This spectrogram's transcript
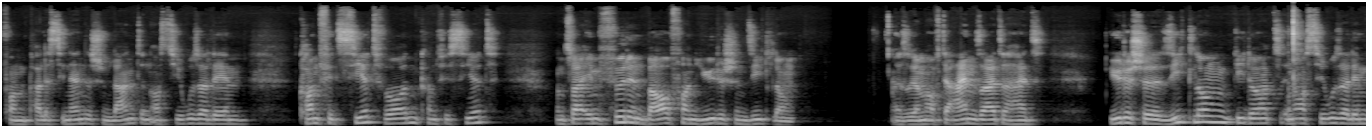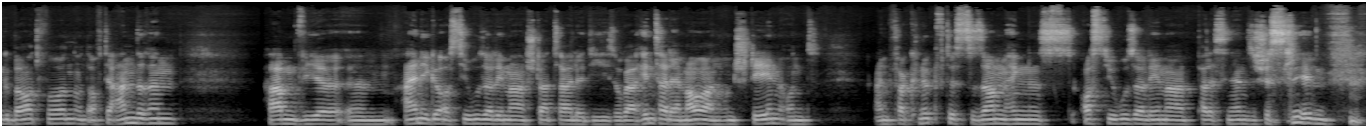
vom palästinensischen Land in Ostjerusalem konfisziert worden, konfisziert, und zwar eben für den Bau von jüdischen Siedlungen. Also wir haben auf der einen Seite halt jüdische Siedlungen, die dort in Ostjerusalem gebaut wurden, und auf der anderen haben wir ähm, einige Ostjerusalemer Stadtteile, die sogar hinter der Mauer nun stehen und ein verknüpftes, zusammenhängendes Ostjerusalemer palästinensisches Leben hm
